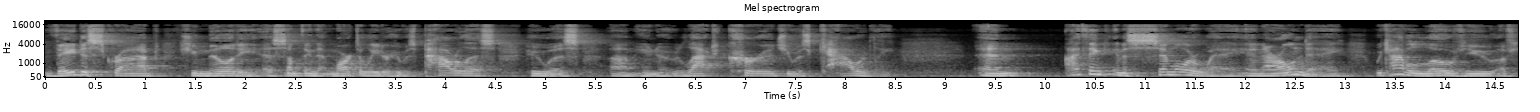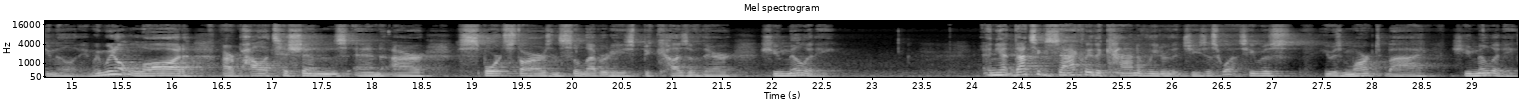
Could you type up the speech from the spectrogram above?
they described humility as something that marked a leader who was powerless, who was um, you know, who lacked courage, who was cowardly. And I think in a similar way, in our own day, we kind of have a low view of humility. I mean, we don't laud our politicians and our sports stars and celebrities because of their humility. And yet that's exactly the kind of leader that Jesus was. He was, he was marked by humility.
